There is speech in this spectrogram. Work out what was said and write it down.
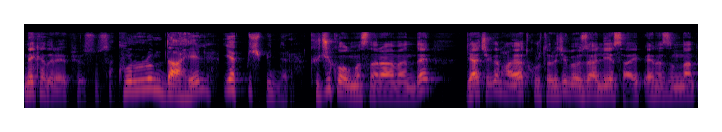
ne kadara yapıyorsun sen? Kurulum dahil 70 bin lira. Küçük olmasına rağmen de gerçekten hayat kurtarıcı bir özelliğe sahip. En azından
